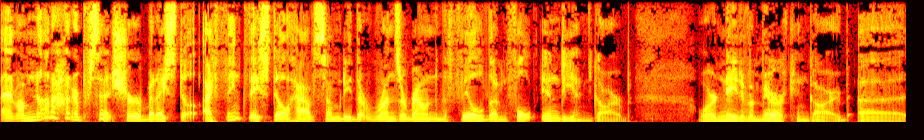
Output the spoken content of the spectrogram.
I'm not 100 percent sure, but I still I think they still have somebody that runs around in the field on full Indian garb or Native American garb. Uh,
